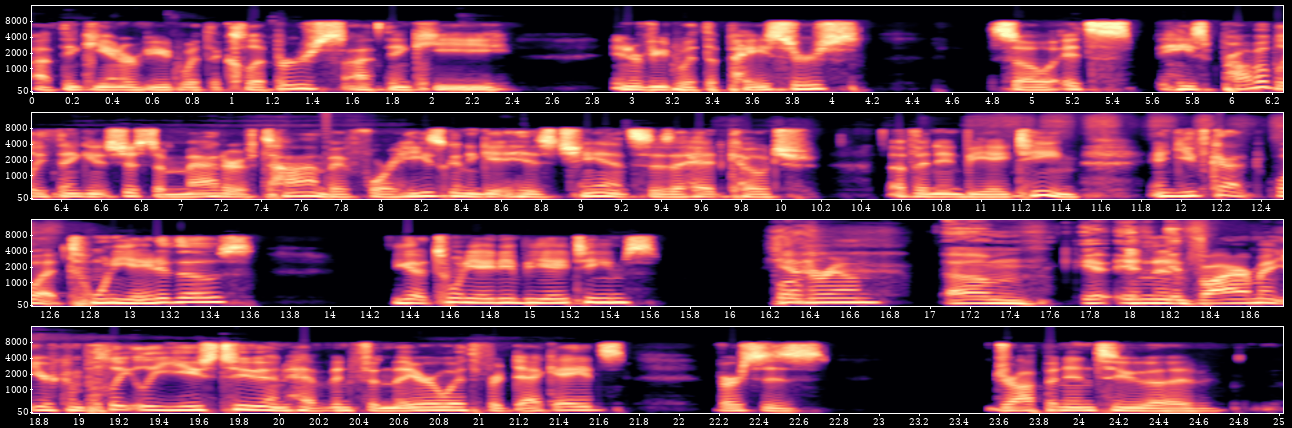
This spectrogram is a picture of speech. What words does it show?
I think he interviewed with the Clippers. I think he interviewed with the Pacers. So it's he's probably thinking it's just a matter of time before he's going to get his chance as a head coach of an NBA team. And you've got what, 28 of those? You got 28 NBA teams floating Yeah. around Um, it, in it- an it- environment you're completely used to and have been familiar with for decades versus dropping into a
